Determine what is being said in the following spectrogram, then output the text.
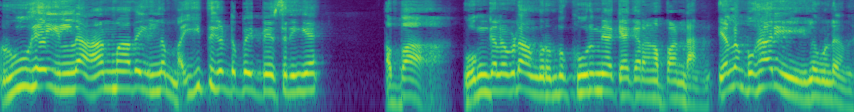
ரூஹே இல்ல ஆன்மாவே இல்ல மையத்து கிட்ட போய் பேசுறீங்க? அப்பா உங்களை விட அவங்க ரொம்ப கூர்மையா கேட்கறாங்கப்பாண்டாங்க எல்லாம் புகாரில உள்ளாங்க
